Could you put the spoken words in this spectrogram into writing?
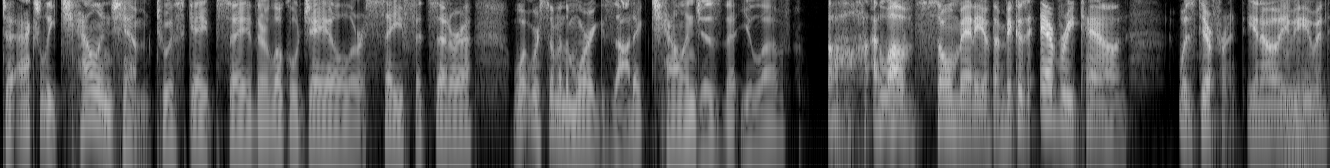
to actually challenge him to escape, say, their local jail or a safe, etc. What were some of the more exotic challenges that you love? Oh, I loved so many of them because every town was different. You know, mm -hmm. he, he mm-hmm. would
